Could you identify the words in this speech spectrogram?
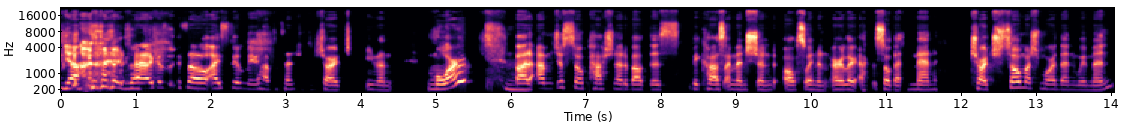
Yeah, exactly. uh, so I still maybe have potential to charge even more. Mm. But I'm just so passionate about this because I mentioned also in an earlier episode that men charge so much more than women,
